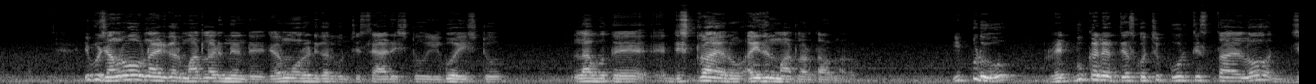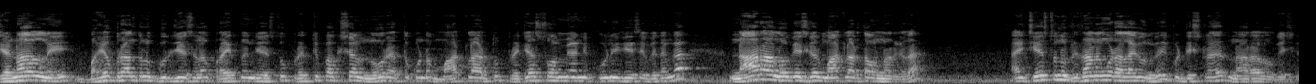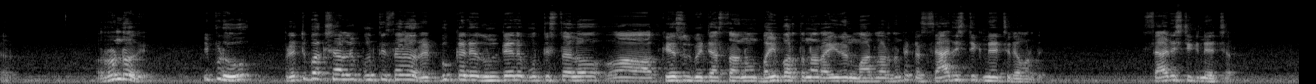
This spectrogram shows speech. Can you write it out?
ఇప్పుడు చంద్రబాబు నాయుడు గారు మాట్లాడింది ఏంటి? జగన్మోహన్ రెడ్డి గారి గురించి శాడిస్టు ఈగోయిస్టు లేకపోతే డిస్ట్రాయరు ఐదని మాట్లాడుతూ ఉన్నారు. ఇప్పుడు రెడ్ బుక్ అనేది తీసుకొచ్చి పూర్తి స్థాయిలో జనాల్ని భయభ్రాంతులకు గురి చేసేలా ప్రయత్నం చేస్తూ ప్రతిపక్షాలు నోరు ఎత్తకుండా మాట్లాడుతూ ప్రజాస్వామ్యాన్ని కూలీ చేసే విధంగా నారా లోకేష్ గారు మాట్లాడుతూ ఉన్నారు కదా? ఆయన చేస్తున్న విధానం కూడా అలాగే ఉంది కదా? ఇప్పుడు డిస్ట్రాయర్ నారా లోకేష్ గారు. రెండోది ఇప్పుడు ప్రతిపక్షాలని పూర్తి స్థాయిలో రెడ్ బుక్ అనేది ఉంటేనే పూర్తి స్థాయిలో కేసులు పెట్టేస్తాను భయపడుతున్నారు ఐదు అని మాట్లాడుతుంటే ఇక్కడ శాడిస్టిక్ నేచర్ ఎవరిది? Sadistic nature.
